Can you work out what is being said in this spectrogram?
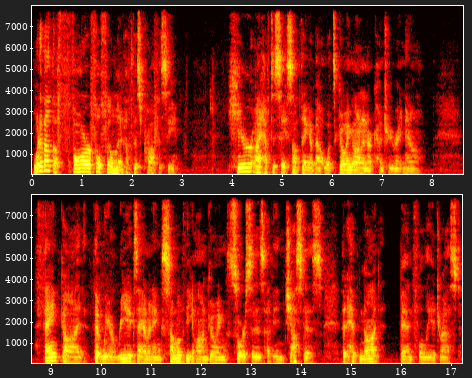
What about the far fulfillment of this prophecy? Here I have to say something about what's going on in our country right now. Thank God that we are re examining some of the ongoing sources of injustice that have not been fully addressed.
